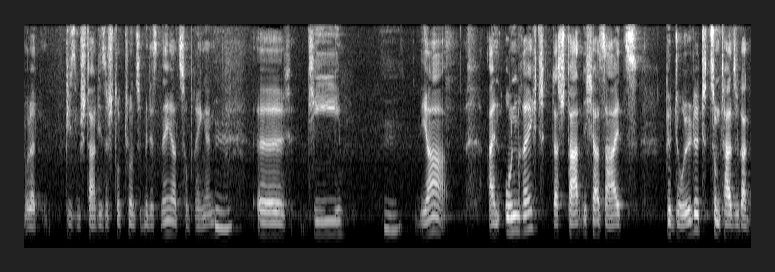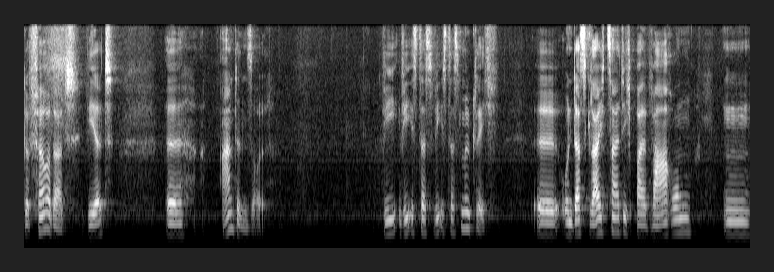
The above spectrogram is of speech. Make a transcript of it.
oder diesem Staat diese Strukturen zumindest näher zu bringen, mhm. äh, die mhm. ja ein Unrecht, das staatlicherseits geduldet, zum Teil sogar gefördert wird, äh, ahnden soll. Wie, wie, ist, das, wie ist das möglich? Äh, und das gleichzeitig bei Wahrung mh,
